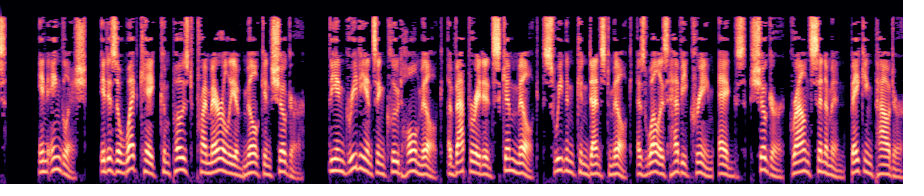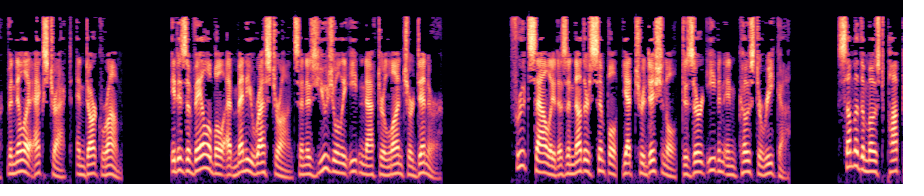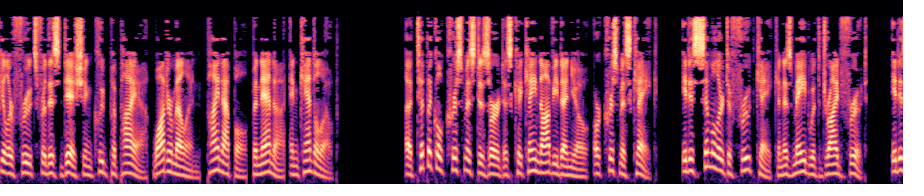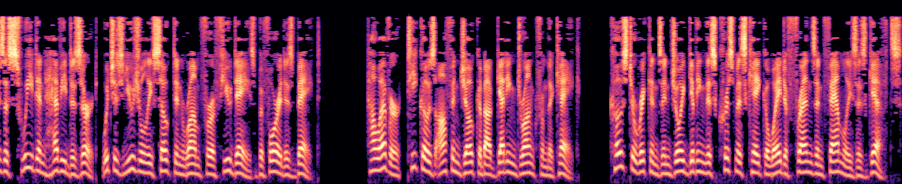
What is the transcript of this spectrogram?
in English. It is a wet cake composed primarily of milk and sugar. The ingredients include whole milk, evaporated skim milk, sweetened condensed milk, as well as heavy cream, eggs, sugar, ground cinnamon, baking powder, vanilla extract, and dark rum. It is available at many restaurants and is usually eaten after lunch or dinner. Fruit salad is another simple, yet traditional, dessert eaten in Costa Rica. Some of the most popular fruits for this dish include papaya, watermelon, pineapple, banana, and cantaloupe. A typical Christmas dessert is cake navideño, or Christmas cake. It is similar to fruitcake and is made with dried fruit. It is a sweet and heavy dessert, which is usually soaked in rum for a few days before it is baked. However, ticos often joke about getting drunk from the cake. Costa Ricans enjoy giving this Christmas cake away to friends and families as gifts.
